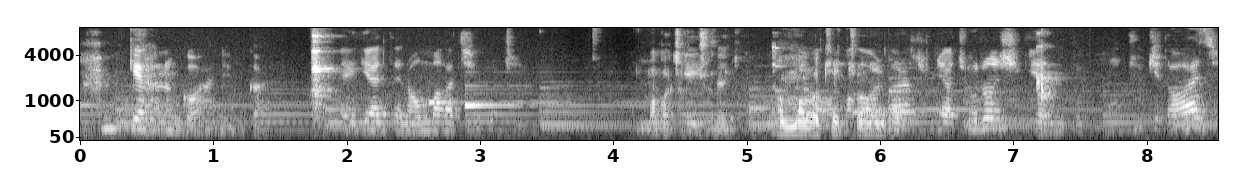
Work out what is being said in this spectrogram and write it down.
함께 하는 거 아닐까? 애기한테는 엄마가 최고지. 엄마가 젖주는 거. 엄마가 젖주는 거. 얼마나 좋냐. 저런 시기에는 좋기도 하지.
